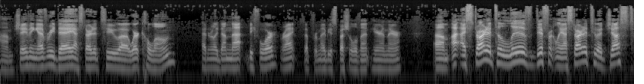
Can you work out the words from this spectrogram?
um, shaving every day. I started to uh, wear cologne. Hadn't really done that before, right? Except for maybe a special event here and there. Um, I, I started to live differently. I started to adjust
